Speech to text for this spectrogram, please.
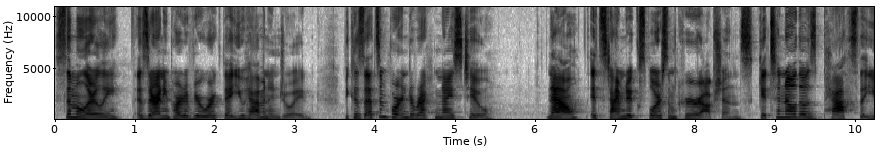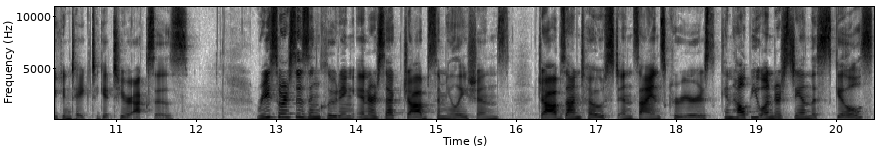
Similarly, is there any part of your work that you haven't enjoyed? Because that's important to recognize too. Now, it's time to explore some career options. Get to know those paths that you can take to get to your X's. Resources including Intersect job simulations, Jobs on Toast, and Science Careers can help you understand the skills,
